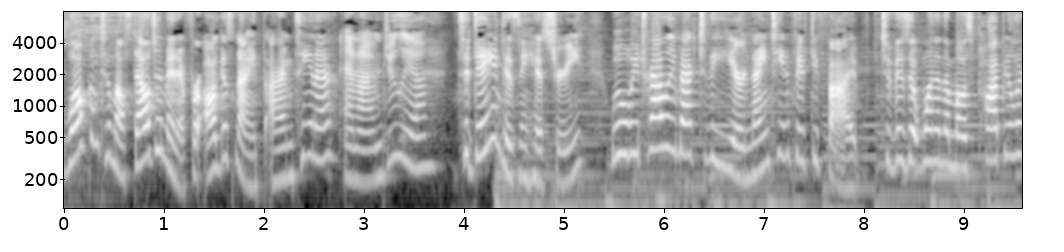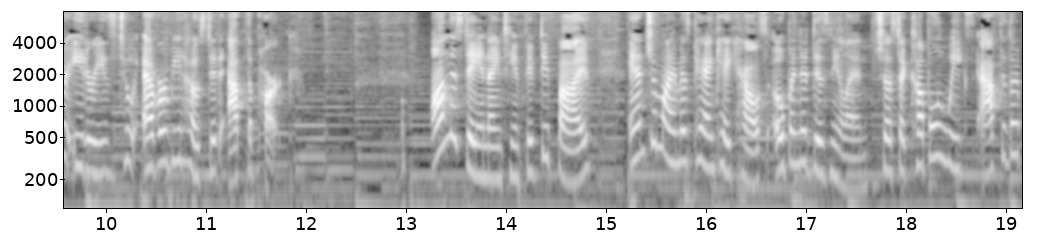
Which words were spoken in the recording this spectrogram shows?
Welcome to Mousetalgia Minute for August 9th. I'm Tina. And I'm Julia. Today in Disney history, we will be traveling back to the year 1955 to visit one of the most popular eateries to ever be hosted at the park. On this day in 1955, Aunt Jemima's Pancake House opened at Disneyland just a couple of weeks after the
